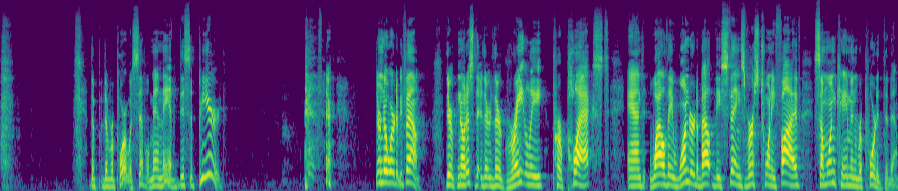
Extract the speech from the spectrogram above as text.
The, the report was simple man, they have disappeared. they're, they're nowhere to be found. They're, notice, they're, they're greatly perplexed. And while they wondered about these things, verse 25, someone came and reported to them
